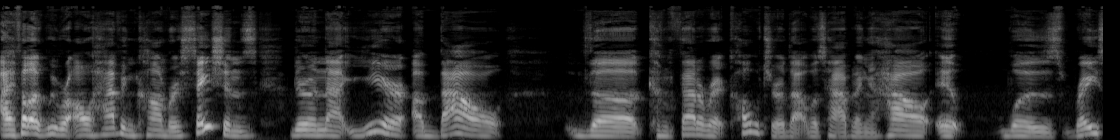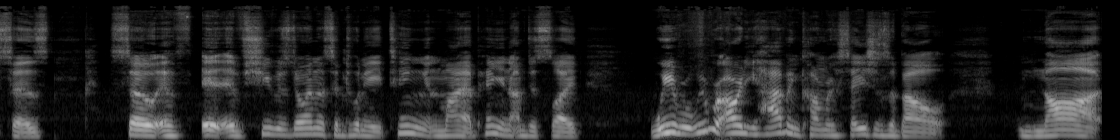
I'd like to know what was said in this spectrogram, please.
I felt like we were all having conversations during that year about the Confederate culture that was happening, how it was racist. So if if she was doing this in 2018, in my opinion, I'm just like, we were we were already having conversations about not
